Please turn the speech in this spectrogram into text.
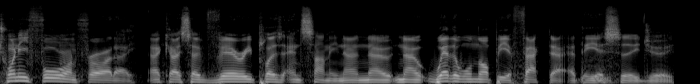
24 on Friday. Okay, so very pleasant and sunny. No, no, no. Weather will not be a factor at Mm. the SCG.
